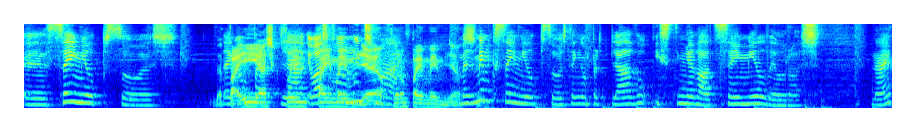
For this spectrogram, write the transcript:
ah, 100 mil pessoas Pá, aí acho que foi eu acho que meio milhão. mais. Foram para aí meio milhão. Mas sim. mesmo que 100 mil pessoas tenham partilhado, isso tinha dado 100 mil euros, não é?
